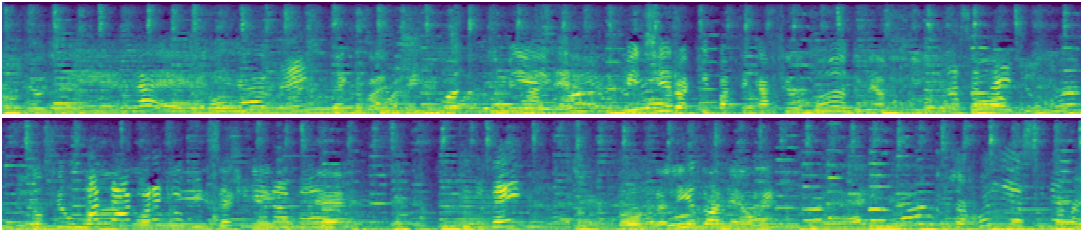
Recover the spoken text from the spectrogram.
Eugênia, Érica. Como é que vai? Me pediram aqui pra ficar filmando, minha filha. Ah, você tá aí filmando? Tô filmando. Ah, tá, agora que eu vi aqui. na mão. É. Tudo bem? Outra, lindo anel, hein? É, já conheço minha mãe.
